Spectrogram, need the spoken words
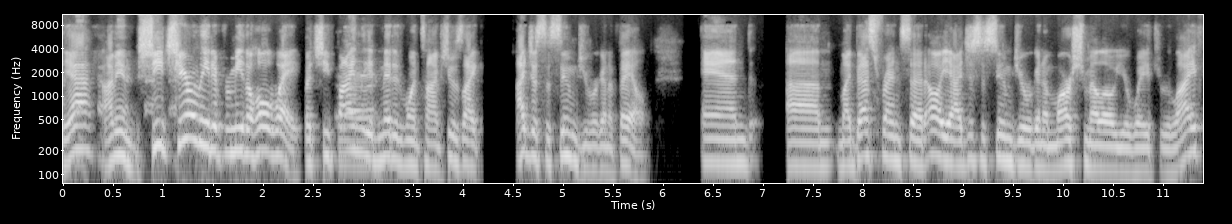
yeah, I mean, she cheerleaded for me the whole way, but she finally admitted one time, she was like, I just assumed you were going to fail. And um, my best friend said, Oh, yeah, I just assumed you were going to marshmallow your way through life.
